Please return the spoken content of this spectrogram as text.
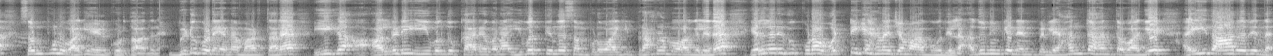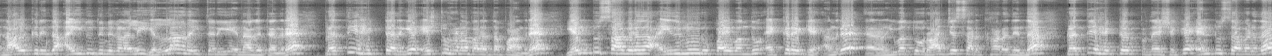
ಸಂಪೂರ್ಣವಾಗಿ ಹೇಳ್ಕೊಡ್ತಾ ಇದ್ದಾನೆ. ಬಿಡುಗಡೆಯನ್ನ ಮಾಡ್ತಾರೆ. ಈಗ ಆಲ್ರೆಡಿ ಈ ಒಂದು ಕಾರ್ಯವನ್ನ ಇವತ್ತಿಂದ ಸಂಪೂರ್ಣವಾಗಿ ಪ್ರಾರಂಭವಾಗಲಿದೆ. ಎಲ್ಲರಿಗೂ ಕೂಡ ಒಟ್ಟಿಗೆ ಹಣ ಜಮಾ ಆಗುವುದಿಲ್ಲ. ಅದು ನಿಮ್ಗೆ ನೆನಪಿರ್ಲಿ. ಹಂತ ಹಂತವಾಗಿ ಐದಾರರಿಂದ ನಾಲ್ಕರಿಂದ ಐದು ದಿನಗಳಲ್ಲಿ ಎಲ್ಲಾ ರೈತರಿಗೆ ಏನಾಗುತ್ತೆ ಅಂದ್ರೆ ಪ್ರತಿ ಹೆಕ್ಟರ್ಗೆ ಎಷ್ಟು ಹಣ ಬರುತ್ತಪ್ಪ ಅಂದ್ರೆ ಎಂಟು ಸಾವಿರದ ಐದುನೂರು ರೂಪಾಯಿ ಒಂದು ಎಕರೆಗೆ ಅಂದ್ರೆ ಇವತ್ತು ರಾಜ್ಯ ಸರ್ಕಾರದಿಂದ ಪ್ರತಿ ಹೆಕ್ಟೇರ್ ಪ್ರದೇಶಕ್ಕೆ ಎಂಟು ಸಾವಿರದ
